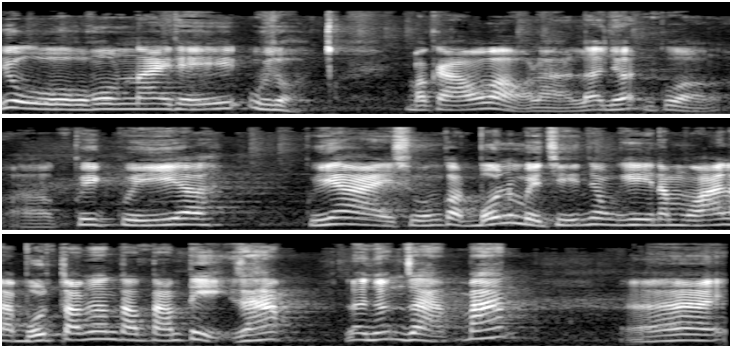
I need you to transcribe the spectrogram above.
Ví dụ hôm nay thấy ui rồi báo cáo bảo là lợi nhuận của uh, quý quý uh, quý 2 xuống còn 419 trong khi năm ngoái là 4888 tỷ giảm lợi nhuận giảm bán Đấy,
